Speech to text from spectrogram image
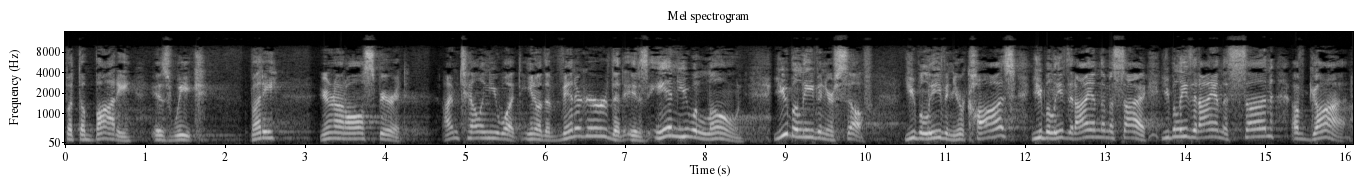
but the body is weak. Buddy, you're not all spirit. I'm telling you what, you know, the vinegar that is in you alone, you believe in yourself. You believe in your cause. You believe that I am the Messiah. You believe that I am the Son of God.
